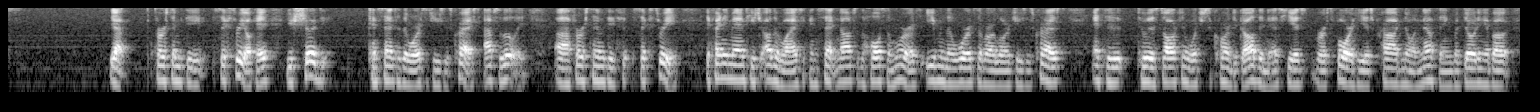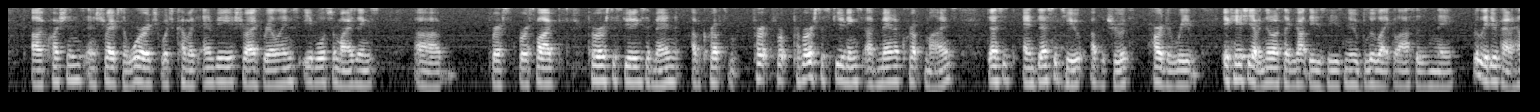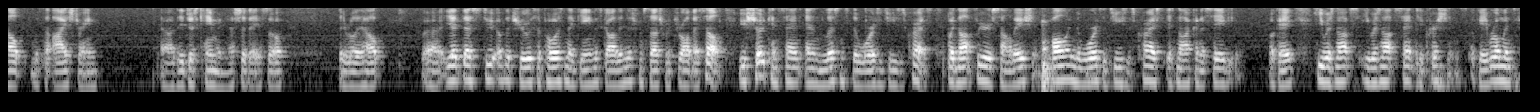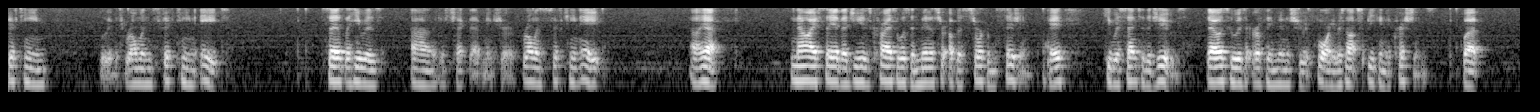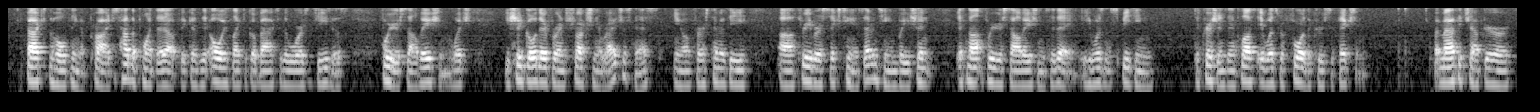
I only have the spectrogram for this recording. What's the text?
Yeah, First Timothy 6 3, okay? You should consent to the words of Jesus Christ. Absolutely. Uh, 1 Timothy 6 3. If any man teach otherwise, and consent not to the wholesome words, even the words of our Lord Jesus Christ, and to, to his doctrine which is according to godliness, he is, verse 4, he is proud, knowing nothing, but doting about uh, questions and strifes of words, which cometh envy, strife, railings, evil surmisings. Uh, verse, verse 5, perverse disputings of men of corrupt, per, per, perverse disputings of men of corrupt minds, and destitute of the truth. Hard to read. In case you haven't noticed, I got these these new blue light glasses, and they really do kind of help with the eye strain. Uh, they just came in yesterday, so they really help. Uh, yet destitute of the truth, supposing that gain is godliness from such withdraw thyself. You should consent and listen to the words of Jesus Christ, but not for your salvation. Following the words of Jesus Christ is not going to save you. Okay, he was not he was not sent to Christians. Okay, Romans 15, I believe it's Romans 15, 8 says that he was. Uh, let me just check that, make sure. Romans 15, 8. Uh, yeah. Now I say that Jesus Christ was a minister of the circumcision. Okay, he was sent to the Jews. That was who his earthly ministry was for. He was not speaking to Christians. But back to the whole thing of pride. Just had to point that out because they always like to go back to the words of Jesus for your salvation, which you should go there for instruction in righteousness. You know, First Timothy uh, three verse sixteen and seventeen. But you shouldn't. It's not for your salvation today. He wasn't speaking to Christians, and plus it was before the crucifixion. But Matthew chapter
